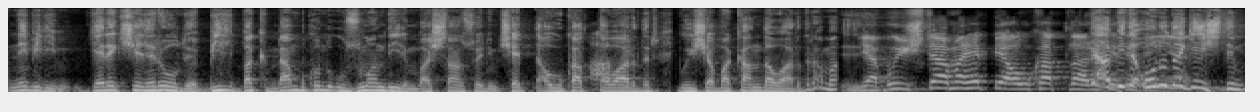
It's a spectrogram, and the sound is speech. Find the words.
ne bileyim gerekçeleri oluyor. Bil, bakın ben bu konuda uzman değilim. Baştan söyleyeyim. Chatte avukat da Abi. vardır. Bu işe bakan da vardır ama. Ya bu işte ama hep bir avukatla hareket Ya bir de onu da yani. geçtim.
